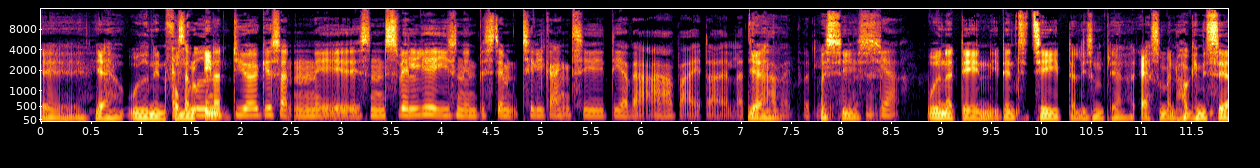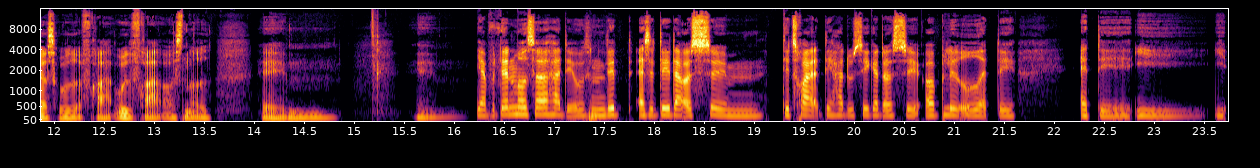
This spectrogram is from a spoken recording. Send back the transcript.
øh, ja, uden en formul... Altså uden at dyrke sådan, øh, sådan svælge i sådan en bestemt tilgang til det at være arbejder, eller det ja, at arbejde på et præcis. Sådan, ja. Uden at det er en identitet, der ligesom bliver, som man organiserer sig ud fra, ud fra og sådan noget. Øhm, øhm, Ja, på den måde så har det jo sådan lidt, altså det er der også, øhm, det tror jeg, det har du sikkert også øh, oplevet, at det, at det i, i,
